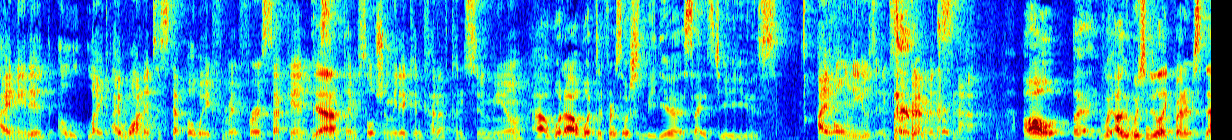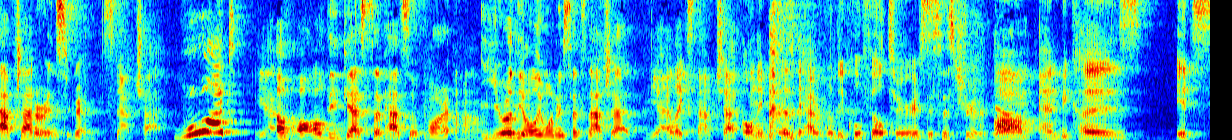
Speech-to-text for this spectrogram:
I needed a, like I wanted to step away from it for a second. Yeah. Sometimes social media can kind of consume you. uh, what uh, what different social media sites do you use? I only use Instagram and Snap, Oh, uh, uh, which one do you like better, Snapchat or Instagram? Snapchat. What? Yeah. Of all the guests I've had so far, Uh-huh. you're the only one who said Snapchat. Yeah, I like Snapchat only because they have really cool filters. This is true. Yeah. Um, and because it's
